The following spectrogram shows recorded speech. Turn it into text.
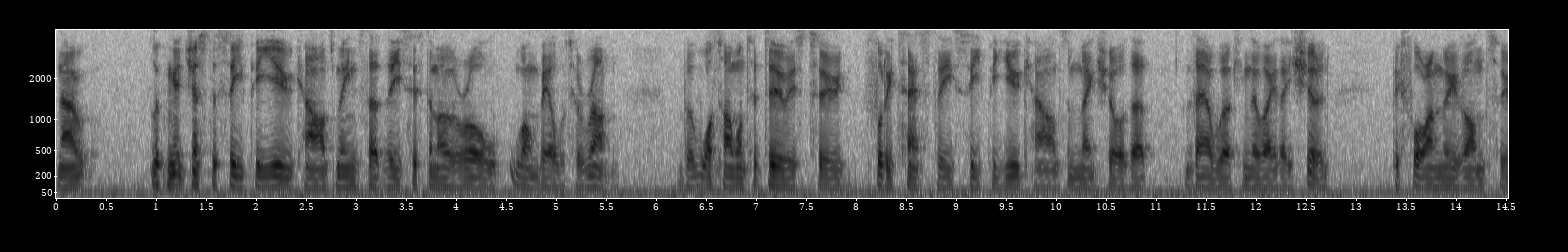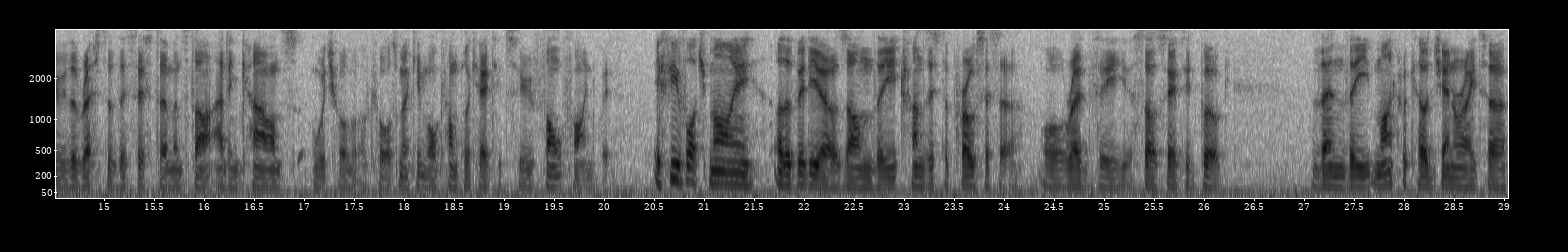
Now looking at just the CPU cards means that the system overall won't be able to run but what I want to do is to fully test the CPU cards and make sure that they're working the way they should before I move on to the rest of the system and start adding cards which will of course make it more complicated to fault find with. If you've watched my other videos on the transistor processor or read the associated book, then the microcode generator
